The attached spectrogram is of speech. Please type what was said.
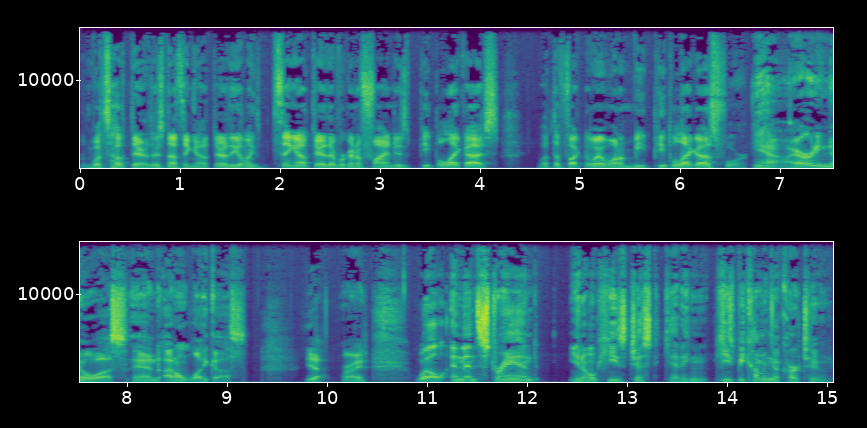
what's out there? There's nothing out there. The only thing out there that we're going to find is people like us. What the fuck do I want to meet people like us for? Yeah, I already know us, and I don't like us. Yeah, right? Well, and then Strand, you know, he's just getting he's becoming a cartoon.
